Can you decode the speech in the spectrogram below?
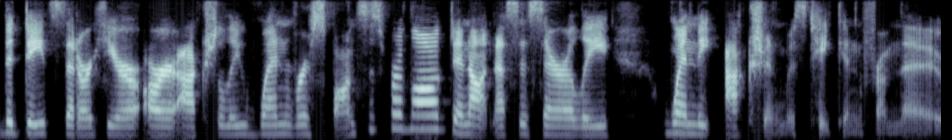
the dates that are here are actually when responses were logged and not necessarily when the action was taken from the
